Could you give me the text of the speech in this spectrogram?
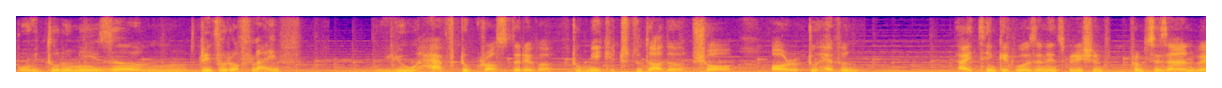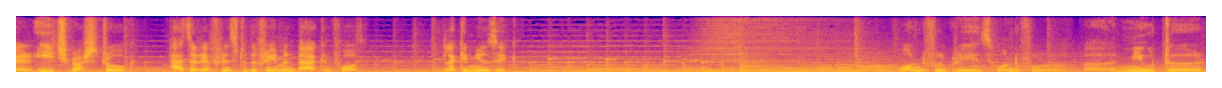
Boitorini is um, river of life. You have to cross the river to make it to the other shore or to heaven. I think it was an inspiration from Cezanne where each brushstroke has a reference to the frame and back and forth, like in music. Wonderful grays, wonderful uh, muted,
